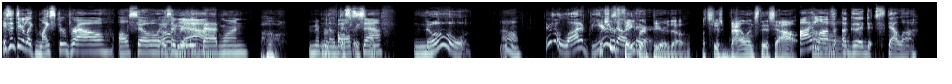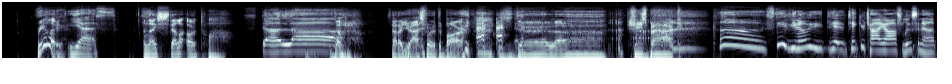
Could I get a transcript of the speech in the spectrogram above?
Isn't there like Meister Brau also is Oh, a really yeah. bad one? Oh. Remember No Falstaff? No. Oh, There's a lot of beers What's your out favorite there. beer, though? Let's just balance this out. I love Oh. a good Stella. Really? Yes. A nice Stella Artois. Stella. No, no. Is that how you asked for it at the bar? Stella. She's back. Ah, Steve, you know, you t- take your tie off, loosen up.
